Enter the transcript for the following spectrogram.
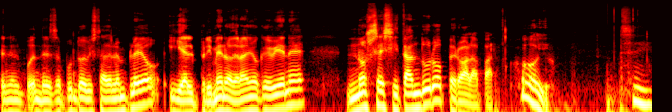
en el- desde el punto de vista del empleo y el primero del año que viene, no sé si tan duro, pero a la par. Sí.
